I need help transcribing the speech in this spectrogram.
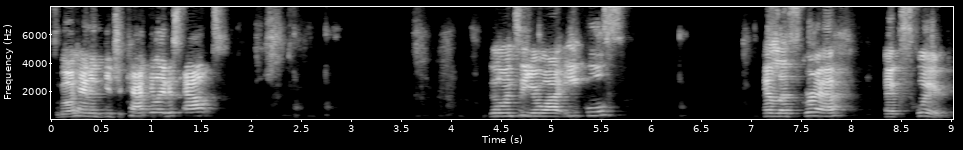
So go ahead and get your calculators out. Go into your y equals, and let's graph x squared.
